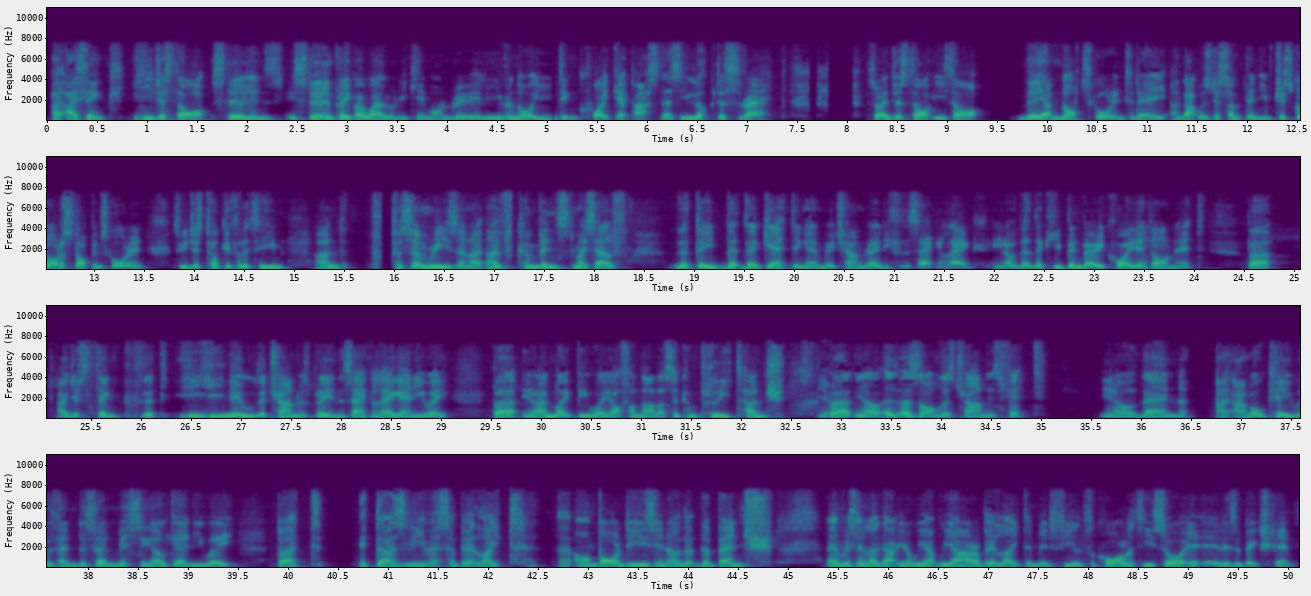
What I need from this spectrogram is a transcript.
I, I, think he just thought Sterling's Sterling played quite well when he came on, really, even though he didn't quite get past us. He looked a threat. So I just thought he thought they are not scoring today, and that was just something you've just got to stop him scoring. So he just took it for the team, and for some reason, I, I've convinced myself that they that they're getting Emre Can ready for the second leg. You know, that they, keep been very quiet mm-hmm. on it, but I just think that he he knew that Can was playing the second leg anyway. But you know, I might be way off on that. That's a complete hunch. Yeah. But you know, as, as long as Can is fit, you know, then I, I'm okay with Henderson missing out anyway. But it does leave us a bit light uh, on bodies. You know, that the bench everything like that. You know, we are, we are a bit light in midfield for quality, so it, it is a big shame.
